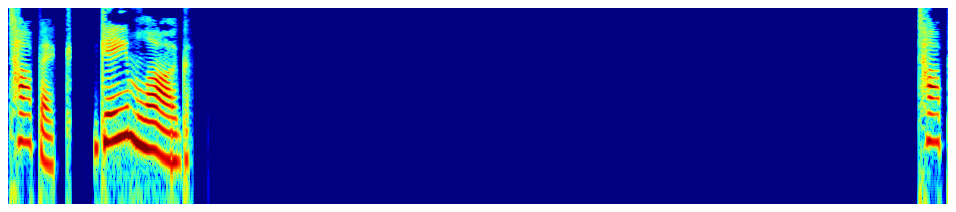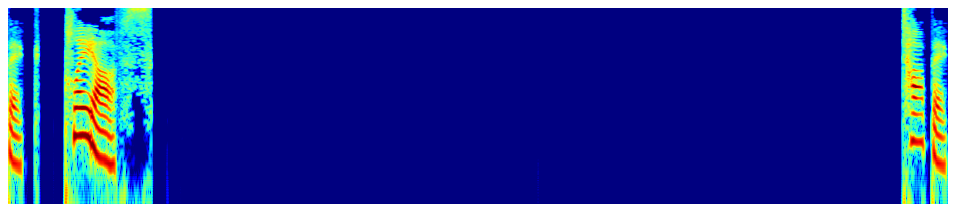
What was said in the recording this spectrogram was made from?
Topic Game log Topic: Playoffs. Topic:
